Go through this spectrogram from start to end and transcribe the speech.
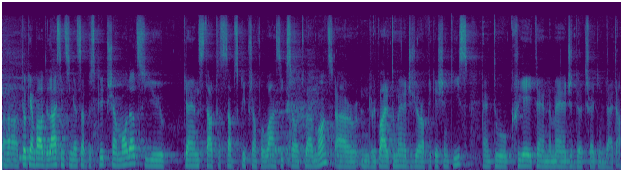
Uh, talking about the licensing and subscription models, you can start a subscription for one, six, or 12 months, are required to manage your application keys and to create and manage the tracking data.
